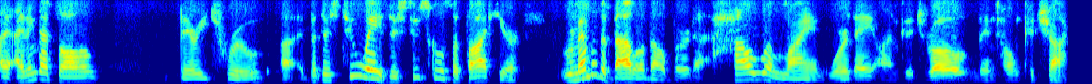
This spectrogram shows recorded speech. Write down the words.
I, I think that's all very true. Uh, but there's two ways. There's two schools of thought here remember the Battle of Alberta. How reliant were they on Gaudreau, Lindholm, Tkachuk?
